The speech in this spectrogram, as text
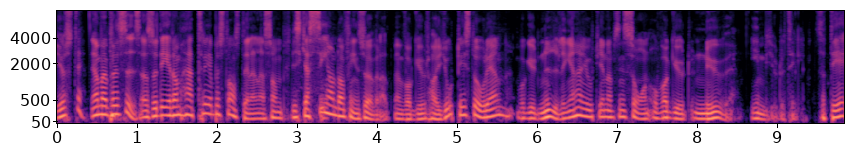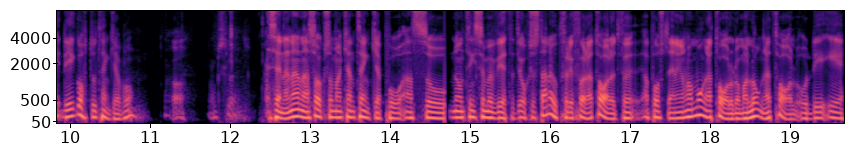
Just det. Ja men precis. Alltså det är de här tre beståndsdelarna som vi ska se om de finns överallt. Men vad Gud har gjort i historien, vad Gud nyligen har gjort genom sin son och vad Gud nu inbjuder till. Så det, det är gott att tänka på. Ja, absolut. Sen en annan sak som man kan tänka på, alltså någonting som jag vet att vi också stannade upp för i förra talet, för apostlagärningarna har många tal och de har långa tal och det är,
